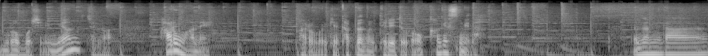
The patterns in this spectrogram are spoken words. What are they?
물어보시면 제가 하루 안에 바로 이렇게 답변을 드리도록 하겠습니다. 감사합니다.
